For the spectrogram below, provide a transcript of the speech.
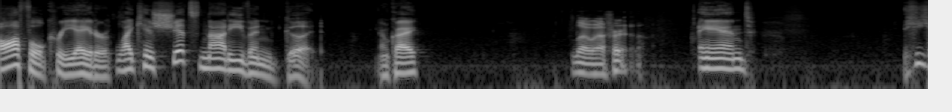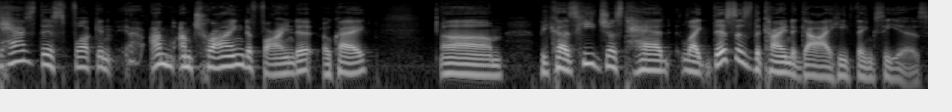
awful creator. Like his shit's not even good. Okay? low effort. and he has this fucking I'm I'm trying to find it, okay? Um because he just had like this is the kind of guy he thinks he is.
